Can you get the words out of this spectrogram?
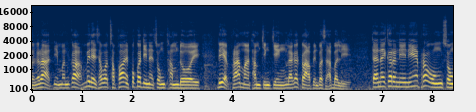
สังฆราชนี่มันก็ไม่ได้เฉพาะในปกติเนี่ยทรงทำโดยเรียกพระมาทำจริง ๆ แล้วก็กล่าวเป็นภาษาบาลี แต่ในกรณีนี้พระองค์ทรง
